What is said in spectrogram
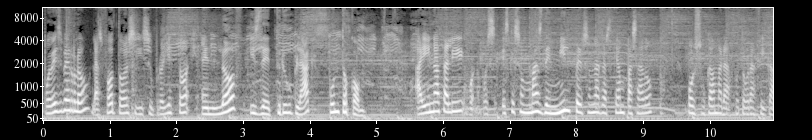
Podéis verlo, las fotos y su proyecto en loveisthetrueblack.com. Ahí Natalie, bueno, pues es que son más de mil personas las que han pasado por su cámara fotográfica.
